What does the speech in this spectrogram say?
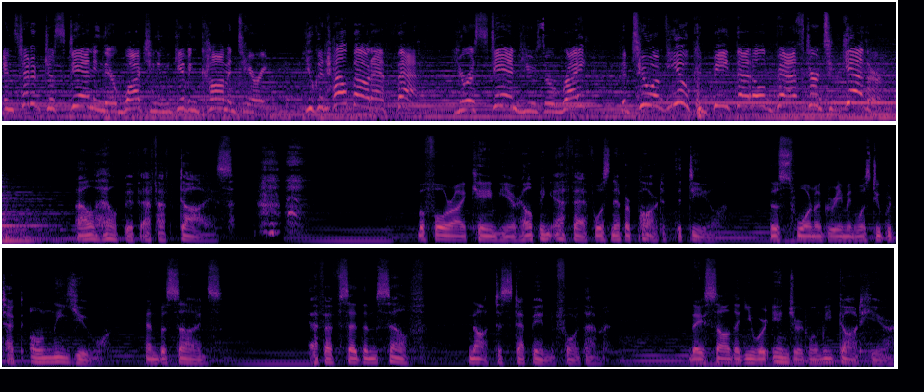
Instead of just standing there watching and giving commentary, you could help out FF. You're a stand user, right? The two of you could beat that old bastard together! I'll help if FF dies. Before I came here, helping FF was never part of the deal. The sworn agreement was to protect only you. And besides, FF said themselves not to step in for them. They saw that you were injured when we got here,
